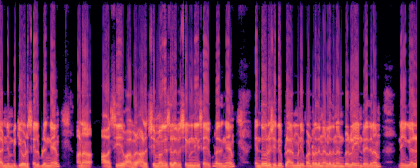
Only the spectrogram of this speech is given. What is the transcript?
தன்னம்பிக்கையோடு செயல்படுங்க. ஆனால் அவசியம் அவ அலட்சியமாக சில விஷயங்கள் நீங்கள் செய்யக்கூடாதுங்க. எந்த ஒரு விஷயத்தையும் பிளான் பண்ணி பண்ணுறது நல்லது நண்பர்களே. இன்றைய தினம் நீங்கள்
